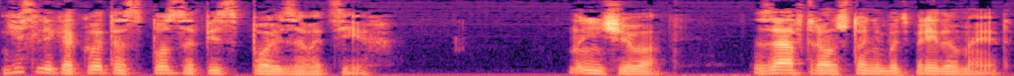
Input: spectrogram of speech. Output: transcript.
Есть ли какой-то способ использовать их? Ну ничего, завтра он что-нибудь придумает.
